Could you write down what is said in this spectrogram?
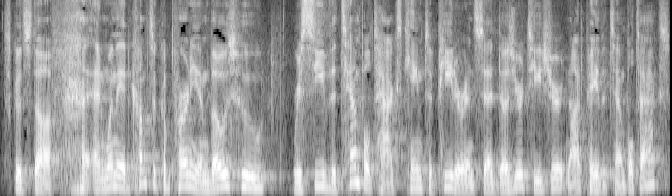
It's good stuff. And when they had come to Capernaum, those who received the temple tax came to Peter and said, Does your teacher not pay the temple tax?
